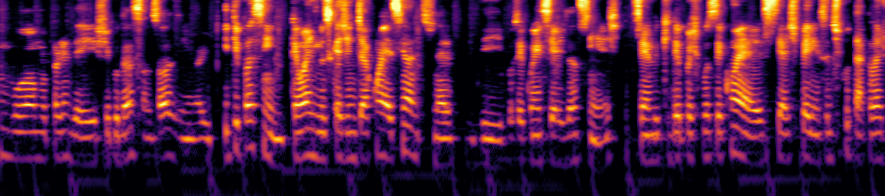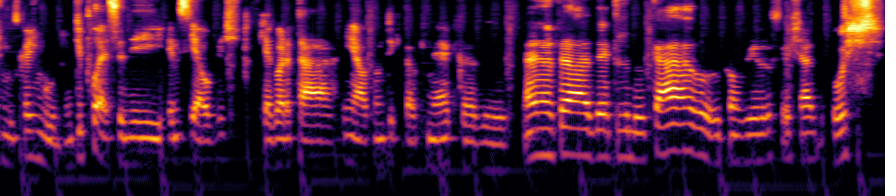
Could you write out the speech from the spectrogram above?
amo, amo aprender e fico dançando sozinho. E tipo assim, tem umas músicas que a gente já conhece antes, né? De você conhecer as dancinhas. Sendo que depois que você conhece, a experiência de escutar aquelas músicas muda. Tipo essa de MC Elvis, que agora tá em alta no TikTok, né? Aquela do. Pra dentro do carro, com o vidro fechado. Oxi.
